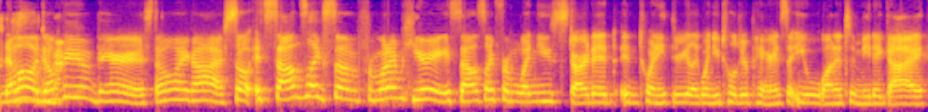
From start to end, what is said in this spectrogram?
no, don't be embarrassed. Oh my gosh. So it sounds like some from what I'm hearing, it sounds like from when you started in 23, like when you told your parents that you wanted to meet a guy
